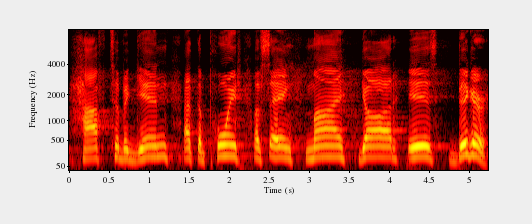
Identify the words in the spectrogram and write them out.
have to begin at the point of saying, My God is bigger.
